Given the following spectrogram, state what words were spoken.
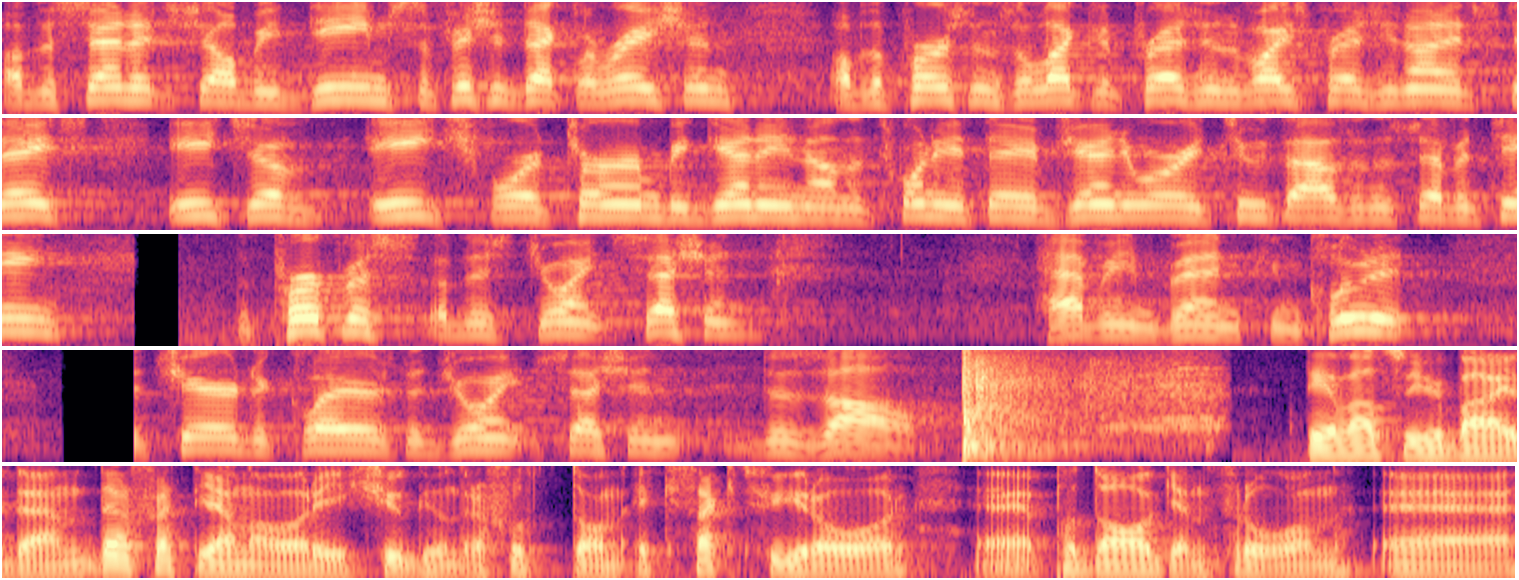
of the Senate shall be deemed sufficient declaration of the persons elected President and Vice President of the United States, each of each for a term beginning on the 20th day of January 2017. The purpose of this joint session having been concluded, the chair declares the joint session dissolved. Det var alltså Joe Biden den 6 januari 2017, exakt fyra år eh, på dagen från eh,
